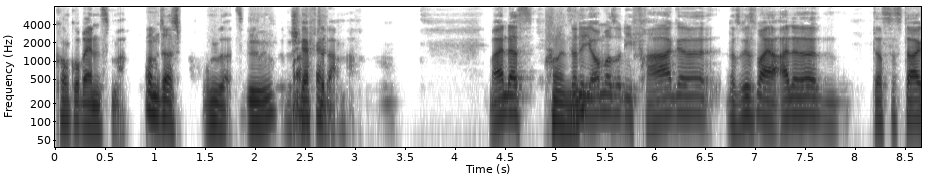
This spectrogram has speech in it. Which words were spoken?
Konkurrenz machen. Umsatz. Umsatz. Mhm. Geschäfte okay. dann machen. Ich meine, das ist natürlich auch immer so die Frage, das wissen wir ja alle, dass es da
